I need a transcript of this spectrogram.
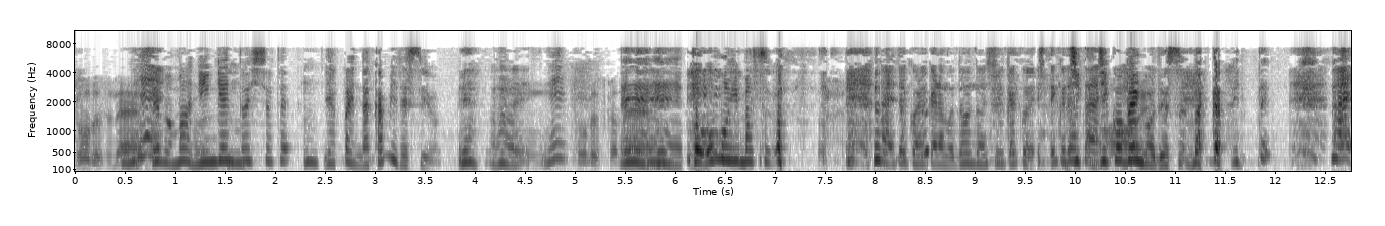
そうですね。ねでもまあ人間と一緒で、うん、やっぱり中身ですよ。うん。そうですね。そうですかね。ええー、と思います。はい、じゃあこれからもどんどん収穫してください。自己弁護です、中身って。はい。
